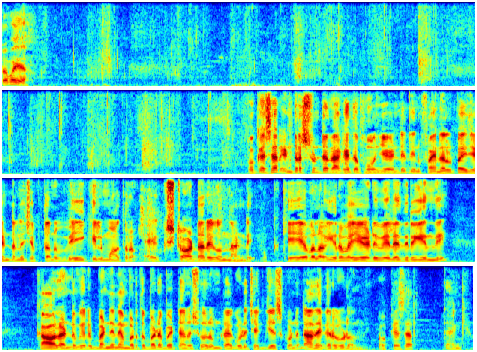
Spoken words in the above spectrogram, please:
ఇరవయ్యా ఓకే సార్ ఇంట్రెస్ట్ ఉంటే నాకైతే ఫోన్ చేయండి. దీని ఫైనల్ ప్రైజ్ ఏంటని చెప్తాను. వెహికల్ మాత్రం ఎక్స్ట్రా ఆర్డర్గా ఉందండి. ఒక కేవలం ఇరవై ఏడు వేలే తిరిగింది. కావాలంటే మీరు బండి నెంబర్తో పడబెట్టాను. షోరూమ్ ట్రాక్ కూడా చెక్ చేసుకోండి. నా దగ్గర కూడా ఉంది. ఓకే సార్ థ్యాంక్ యూ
